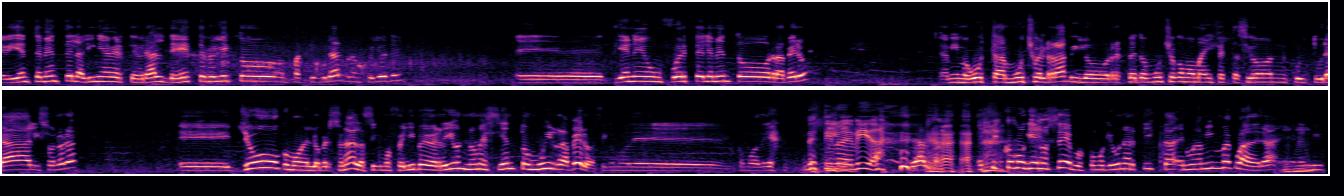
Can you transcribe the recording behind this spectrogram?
evidentemente la línea vertebral de este proyecto en particular, Broncoyote, eh, tiene un fuerte elemento rapero. A mí me gusta mucho el rap y lo respeto mucho como manifestación cultural y sonora. Eh, yo, como en lo personal, así como Felipe Berríos, no me siento muy rapero, así como de, como de, De estilo de vida. de alma. Es que es como que, no sé, pues como que un artista en una misma cuadra, en el, Ujú. mi-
